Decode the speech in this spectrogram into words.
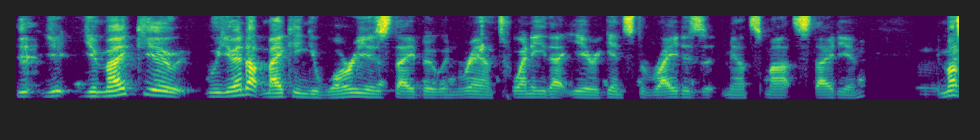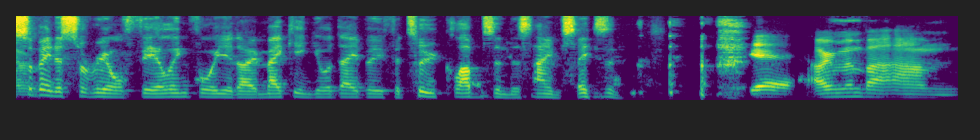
you, you, you make you well. You end up making your Warriors debut in round twenty that year against the Raiders at Mount Smart Stadium. It must have been a surreal feeling for you though, making your debut for two clubs in the same season. Yeah, I remember. Um,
